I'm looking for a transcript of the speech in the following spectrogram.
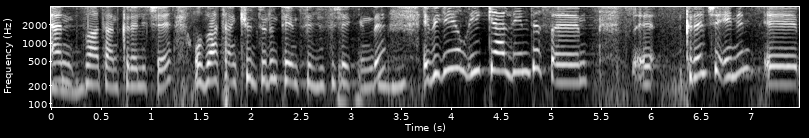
en zaten kraliçe. O zaten kültürün temsilcisi şeklinde. Abigail ilk geldiğinde e, e, kraliçe Anne'in e,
